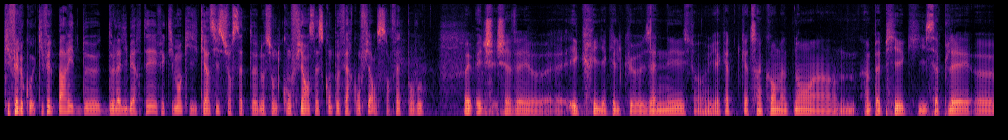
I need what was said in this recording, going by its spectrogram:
Qui fait le co- qui fait le pari de, de la liberté, effectivement, qui, qui insiste sur cette notion de confiance. Est-ce qu'on peut faire confiance, en fait, pour vous? J'avais euh, écrit il y a quelques années, il y a 4-5 ans maintenant, un, un papier qui s'appelait euh,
